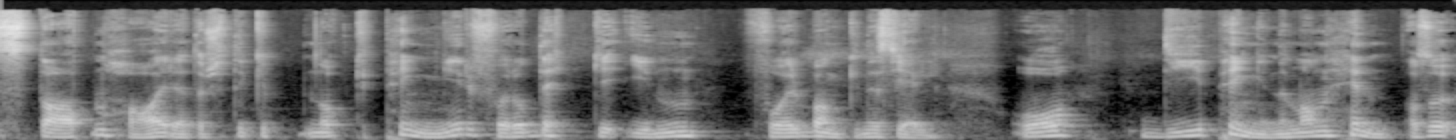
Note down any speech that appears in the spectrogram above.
staten har rett og slett ikke nok penger for å dekke inn for bankenes gjeld. Og de pengene man henter Altså,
